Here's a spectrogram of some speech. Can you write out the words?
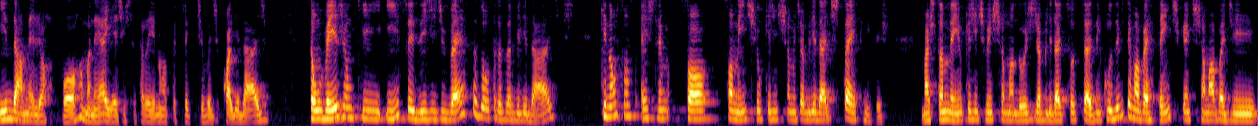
e da melhor forma, né? Aí a gente está numa perspectiva de qualidade. Então vejam que isso exige diversas outras habilidades que não são extrema, só somente o que a gente chama de habilidades técnicas, mas também o que a gente vem chamando hoje de habilidades sociais. Inclusive tem uma vertente que a gente chamava de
